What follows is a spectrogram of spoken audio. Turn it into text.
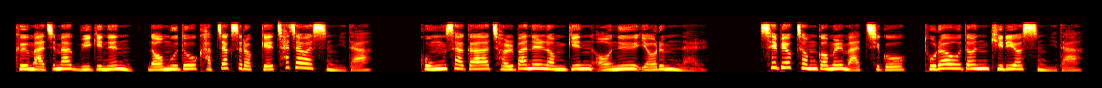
그 마지막 위기는 너무도 갑작스럽게 찾아왔습니다. 공사가 절반을 넘긴 어느 여름날, 새벽 점검을 마치고 돌아오던 길이었습니다.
